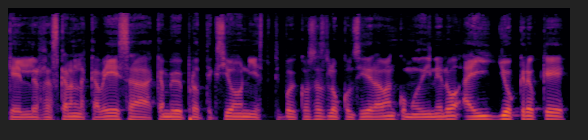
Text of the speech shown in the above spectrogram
que les rascaran la cabeza a cambio de protección y este tipo de cosas lo consideraban como dinero. Ahí yo creo que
